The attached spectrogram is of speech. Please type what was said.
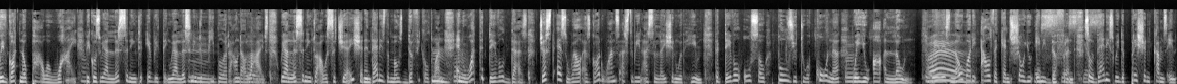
We've got no power why? Mm. Because we are listening to everything. We are listening to mm. people around our mm. lives. We are listening to our situation and that is the most difficult one. And what the devil does just as well as God wants us to be in isolation with him the devil also pulls you to a corner where you are alone where there's Ah. nobody else that can show you any different. yes, So that is where depression comes in.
